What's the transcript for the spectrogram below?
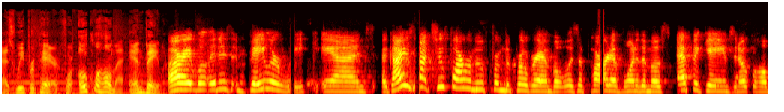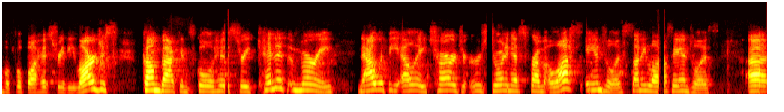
as we prepare for Oklahoma and Baylor. All right, well, it is Baylor week, and a guy who's not too far removed from the program, but was a part of one of the most epic games in Oklahoma football history, the largest comeback in school history. Kenneth Murray, now with the LA Chargers, joining us from Los Angeles, sunny Los Angeles. Uh,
